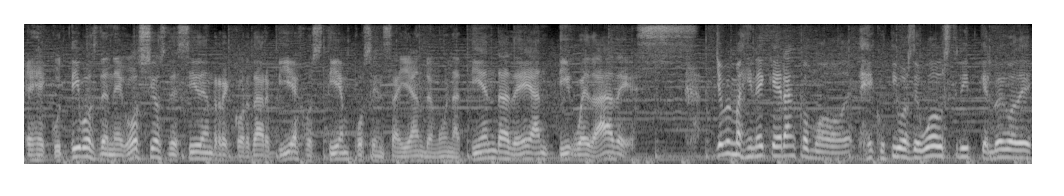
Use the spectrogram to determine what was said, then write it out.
Ejecutivos de negocios deciden recordar viejos tiempos ensayando en una tienda de antigüedades. Yo me imaginé que eran como ejecutivos de Wall Street que luego de,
